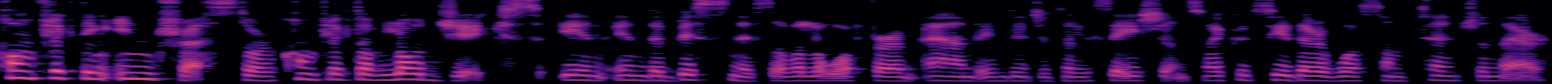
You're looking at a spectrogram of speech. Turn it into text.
conflicting interest or conflict of logics in in the business of a law firm and in digitalization. So I could see there was some tension there.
